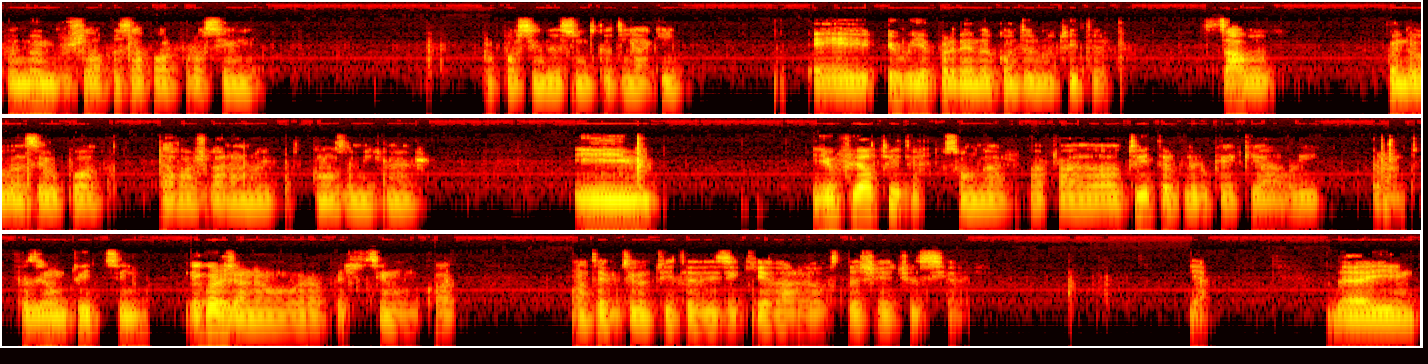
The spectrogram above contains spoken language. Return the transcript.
vamos lá passar para o próximo. Para o próximo assunto que eu tinha aqui. É, eu ia perdendo a conta no Twitter. Sábado, quando eu lancei o pod, estava a jogar à noite com uns amigos meus. E, e eu fui ao Twitter. Sou um gajo. Vai, vai ao Twitter ver o que é que há ali. Pronto, fazer um tweet sim. Agora já não, agora depois sim um bocado. Ontem meti um tweet a dizer que ia dar gosto das redes sociais. Daí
